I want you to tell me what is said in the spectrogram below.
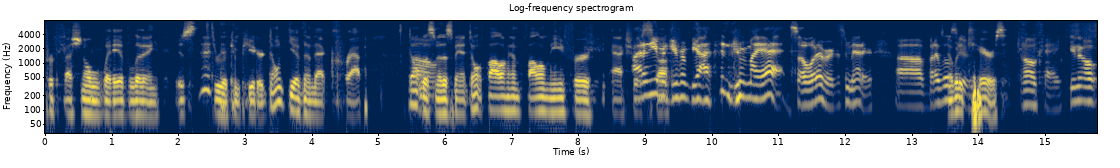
professional way of living is through a computer. Don't give them that crap. Don't Oh. listen to this man. Don't follow him. Follow me for actual I didn't even give him. Yeah, I didn't give him my ad. So whatever, it doesn't matter. Uh, but I will Nobody soon. cares. Okay, you know,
